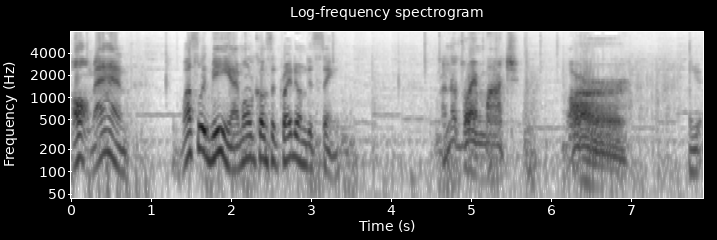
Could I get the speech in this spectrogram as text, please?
Oh man, what's with me? I'm all concentrated on this thing. I'm not doing much. Arrgh. Okay.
